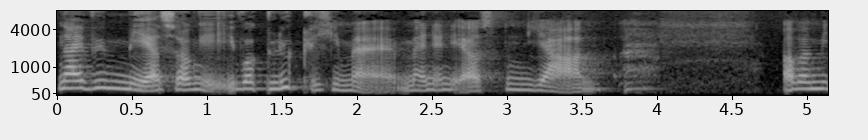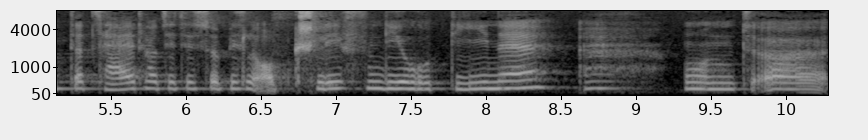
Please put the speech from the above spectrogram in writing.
Nein, ich will mehr sagen. Ich war glücklich in meinen ersten Jahren. Aber mit der Zeit hat sich das so ein bisschen abgeschliffen, die Routine. Und äh,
